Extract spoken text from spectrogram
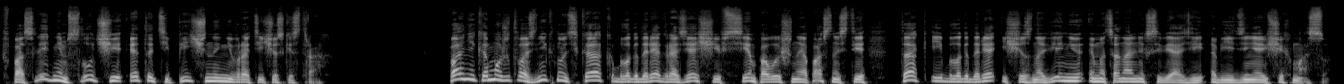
В последнем случае это типичный невротический страх. Паника может возникнуть как благодаря грозящей всем повышенной опасности, так и благодаря исчезновению эмоциональных связей, объединяющих массу.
